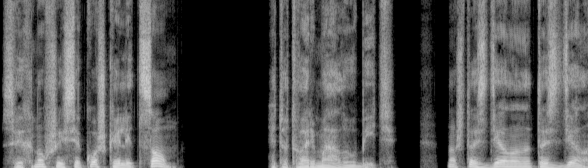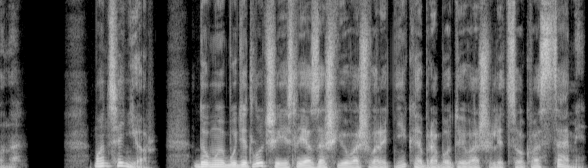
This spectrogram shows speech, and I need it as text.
свихнувшейся кошкой лицом — эту тварь мало убить. Но что сделано, то сделано. «Монсеньор, думаю, будет лучше, если я зашью ваш воротник и обработаю ваше лицо квасцами.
